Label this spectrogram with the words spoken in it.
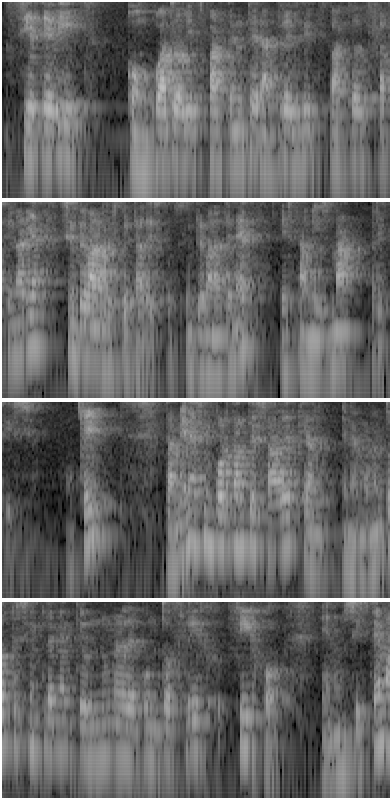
7 em, bits con 4 bits parte entera, 3 bits parte fraccionaria, siempre van a respetar esto, siempre van a tener esta misma precisión. También es importante saber que en el momento que se implemente un número de punto fijo en un sistema,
